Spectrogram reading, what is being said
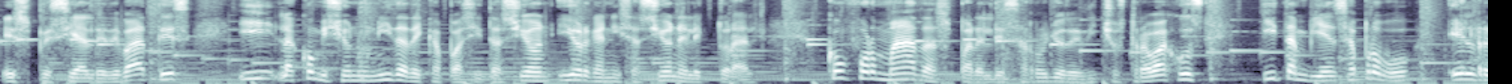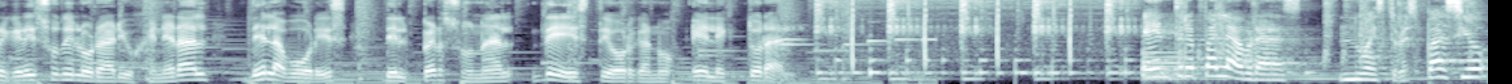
especial de debates y la Comisión Unida de Capacitación y Organización Electoral, conformadas para el desarrollo de dichos trabajos y también se aprobó el regreso del horario general de labores del personal de este órgano electoral. Entre palabras, nuestro espacio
